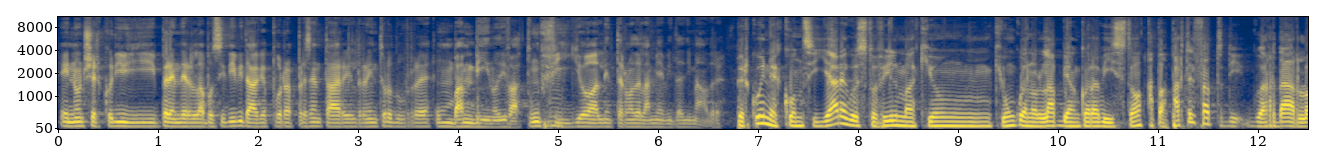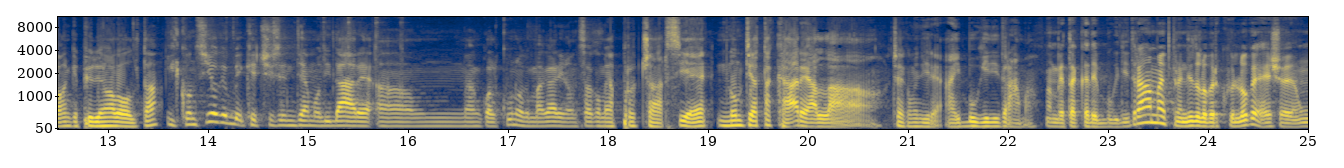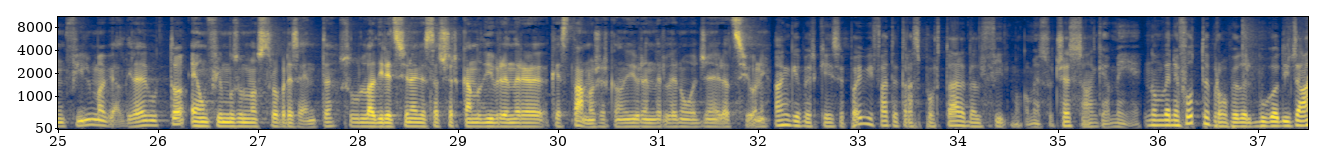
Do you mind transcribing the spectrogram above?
e non cerco di prendere la positività che può rappresentare il reintrodurre un bambino di fatto un mm. figlio mm. all'interno della mia vita di madre per cui nel consigliare questo film a chiun, chiunque non l'abbia ancora visto a parte il fatto di guardarlo anche più di una volta il consiglio che, che ci sentiamo di dare a un, a qualcuno che magari non sa come approcciarsi è non ti attaccare alla, cioè come dire, ai buchi di trama. Non vi attaccate ai buchi di trama e prendetelo per quello che è, cioè un film che al di là di tutto è un film sul nostro presente, sulla direzione che sta cercando di prendere, che stanno cercando di prendere le nuove generazioni. Anche perché se poi vi fate trasportare dal film, come è successo anche a me, non ve ne fotte proprio del buco di, tra-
